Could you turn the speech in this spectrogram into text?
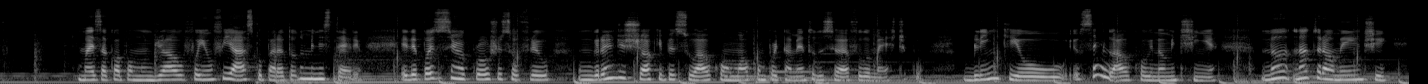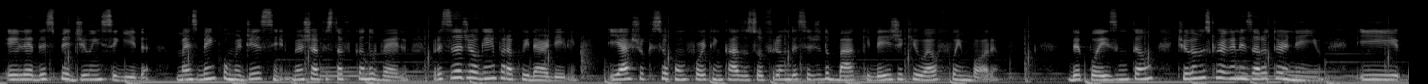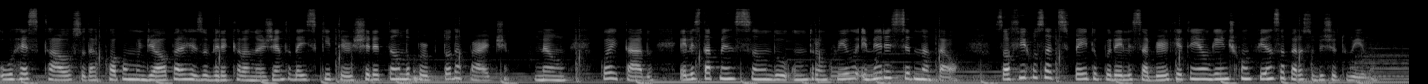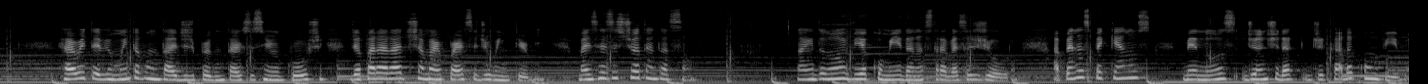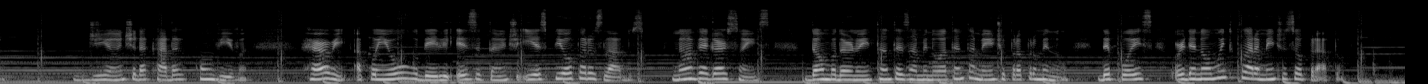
Mas a Copa Mundial foi um fiasco para todo o ministério, e depois o Sr. Crouch sofreu um grande choque pessoal com o mau comportamento do seu elfo doméstico. Blink, ou eu sei lá qual nome tinha. No, naturalmente, ele a despediu em seguida, mas bem como eu disse, meu chefe está ficando velho, precisa de alguém para cuidar dele, e acho que seu conforto em casa sofreu um decidido baque desde que o elfo foi embora. Depois, então, tivemos que organizar o torneio e o rescalço da Copa Mundial para resolver aquela nojenta da Skitter xeretando por toda parte. Não, coitado, ele está pensando um tranquilo e merecido Natal. Só fico satisfeito por ele saber que tem alguém de confiança para substituí-lo. Harry teve muita vontade de perguntar se o Sr. Crouch já parará de chamar Percy de Winterby, mas resistiu à tentação. Ainda não havia comida nas travessas de ouro, apenas pequenos menus diante de cada conviva. Diante da cada conviva. Harry apanhou o dele hesitante e espiou para os lados. Não havia garçons. Dumbledore, no entanto, examinou atentamente o próprio menu. Depois, ordenou muito claramente o seu prato.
